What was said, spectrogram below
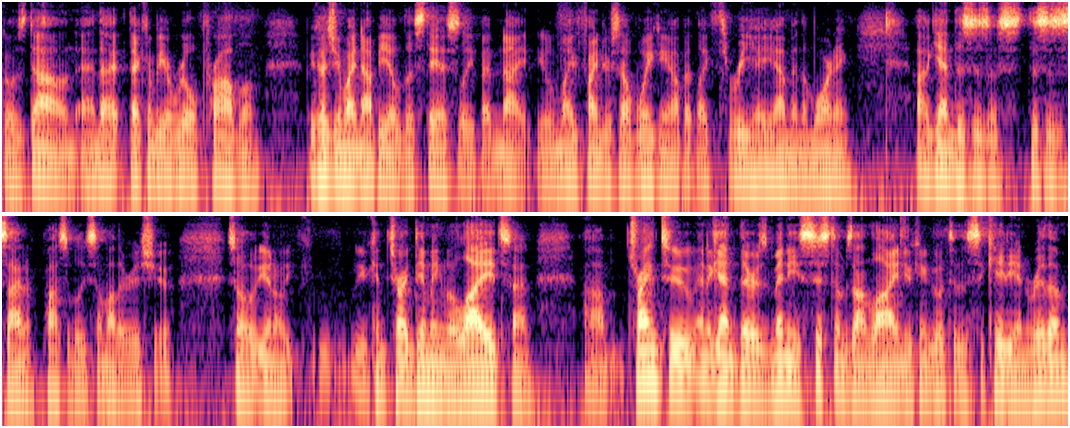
goes down, and that that can be a real problem because you might not be able to stay asleep at night. You might find yourself waking up at like 3 a.m. in the morning. Again, this is a this is a sign of possibly some other issue. So you know you, you can try dimming the lights and um, trying to. And again, there's many systems online. You can go to the circadian rhythm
